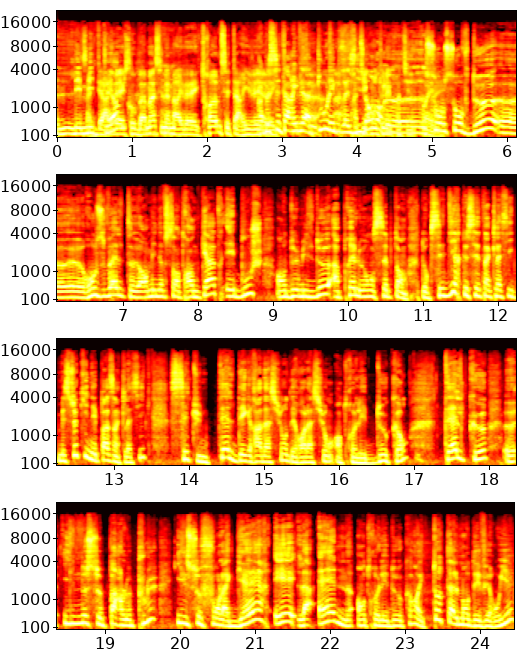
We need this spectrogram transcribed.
les midterms. C'est arrivé avec Obama, c'est même arrivé avec Trump, c'est arrivé ah avec... C'est arrivé à tous les présidents, euh, sauf, deux, euh, Roosevelt en 1934 et Bush en 2002 après le 11 septembre. Donc c'est dire que c'est un classique. Mais ce qui n'est pas un classique, c'est une telle dégradation des relations entre les deux camps, telle que euh, ils ne se parlent plus, ils se font la guerre et la haine entre les deux camps est totalement déverrouillée,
